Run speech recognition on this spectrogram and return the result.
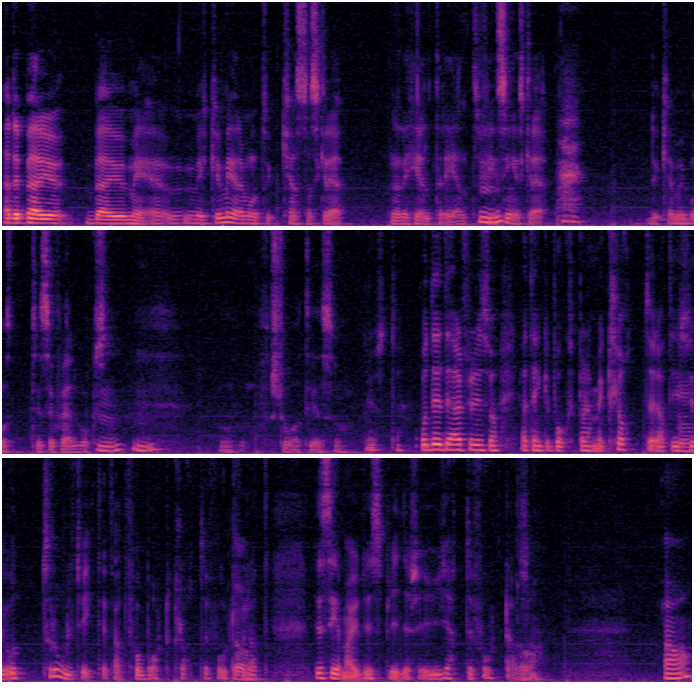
Ja, det bär ju, bär ju med, mycket mer emot att kasta skräp när det är helt rent. Det mm. finns inget skräp. Det kan man ju gå till sig själv också. Mm, mm. Och förstå att det är så. Just det. Och det är därför det är så, jag tänker på också på det här med klotter, att det är så mm. otroligt viktigt att få bort klotter fort. Ja. För att det ser man ju, det sprider sig ju jättefort alltså. Ja. Ja.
